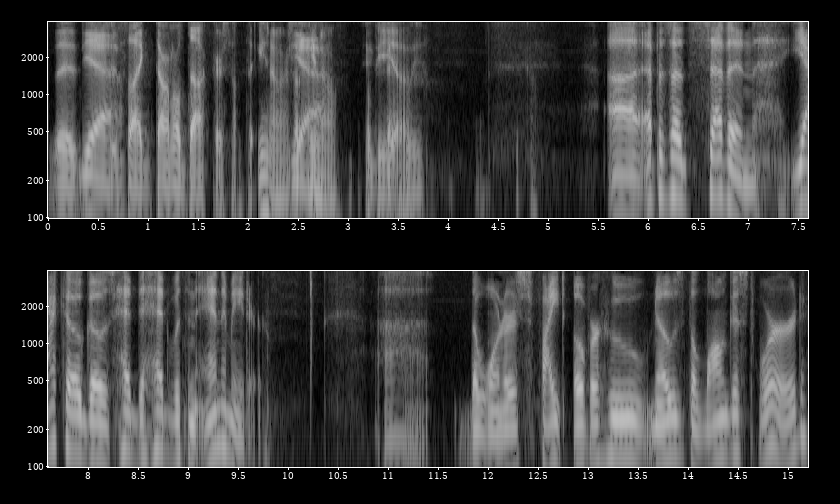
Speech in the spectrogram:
The Yeah. it's like Donald Duck or something, you know, or something, yeah, you know, it'll be, uh. Uh, episode seven, Yakko goes head to head with an animator. Uh, the Warners fight over who knows the longest word.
